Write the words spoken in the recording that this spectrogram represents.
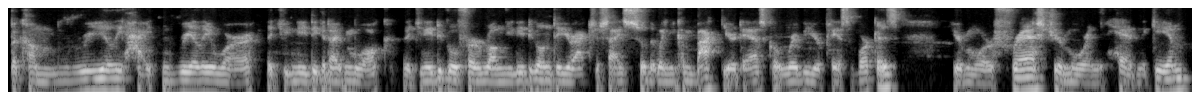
become really heightened, really aware that you need to get out and walk, that you need to go for a run, you need to go and do your exercise so that when you come back to your desk or wherever your place of work is, you're more refreshed, you're more in head in the game.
